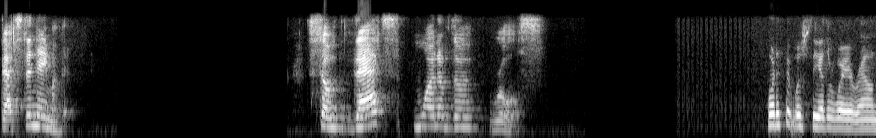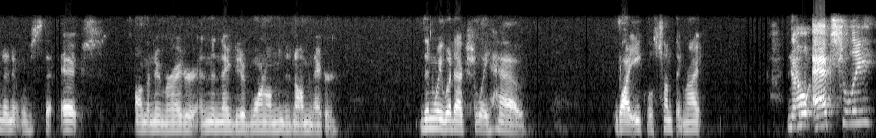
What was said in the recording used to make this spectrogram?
That's the name of it. So that's one of the rules. What if it was the other way around and it was the x on the numerator and the negative one on the denominator? Then we would actually have y equals something, right? No, actually,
